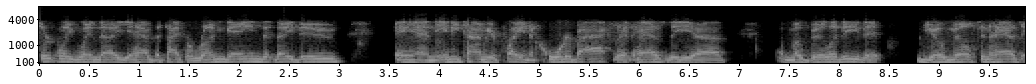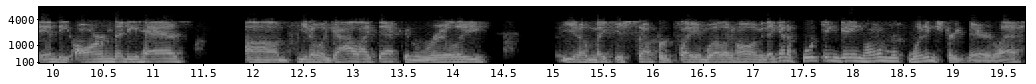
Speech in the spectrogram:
certainly when uh, you have the type of run game that they do, and anytime you're playing a quarterback that has the uh, mobility that Joe Milton has and the arm that he has, um, you know, a guy like that can really, you know, make you suffer playing well at home. I mean, they got a 14 game home winning streak there. Last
